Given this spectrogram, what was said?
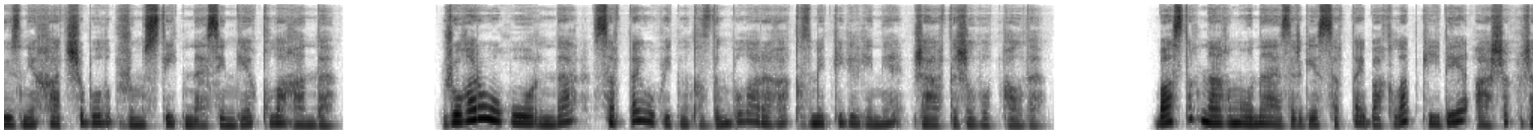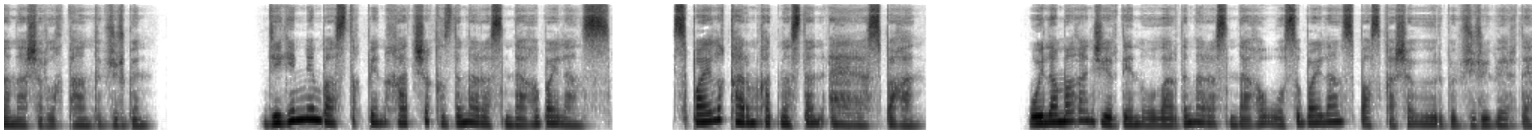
өзіне хатшы болып жұмыс істейтін әсемге құлағанды. Жоғары оқу орнында сырттай оқитын қыздың бұл араға қызметке келгеніне жарты жыл болып қалды. Бастық нағым оны әзірге сырттай бақылап кейде ашық жанашырлық танытып жүрген. Дегенмен бастық пен хатшы қыздың арасындағы байланыс. Сыпайы қарым қатынастан әрі аспаған. Ойламаған жерден олардың арасындағы осы байланыс басқаша өрбіп жүре берді.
